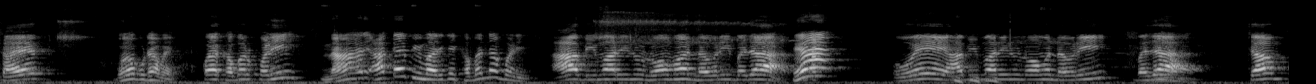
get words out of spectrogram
સાહેબ? બોલો બુઢાભાઈ કોઈ ખબર પડી? ના આ કઈ બીમારી? કઈ ખબર ના પડી? આ બીમારીનું નામ હે નવરી બજાર. હે? ઓએ આ બીમારીનું નામ હે નવરી બજાર. ચમ?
